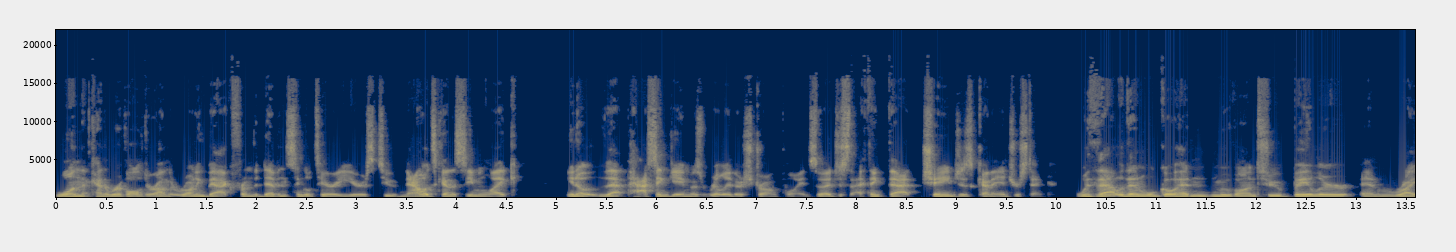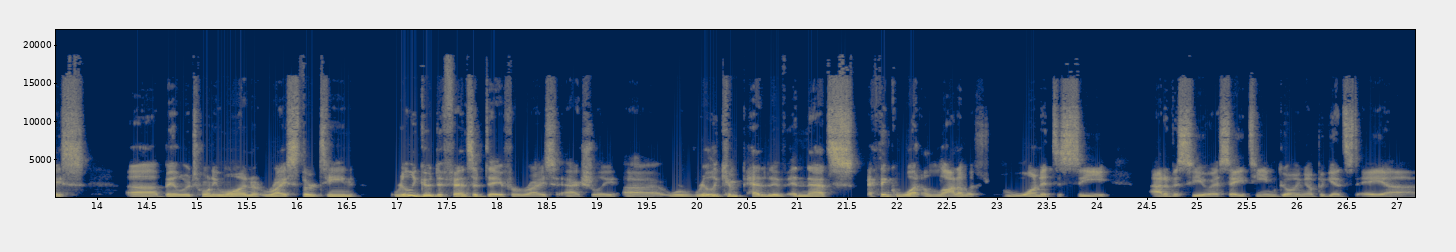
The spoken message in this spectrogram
one that kind of revolved around the running back from the Devin Singletary years to now it's kind of seeming like you know that passing game is really their strong point. So I just I think that change is kind of interesting. With that, then we'll go ahead and move on to Baylor and Rice. Uh, Baylor 21, Rice 13 really good defensive day for Rice. Actually, uh, we're really competitive, and that's I think what a lot of us wanted to see out of a CUSA team going up against a uh,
